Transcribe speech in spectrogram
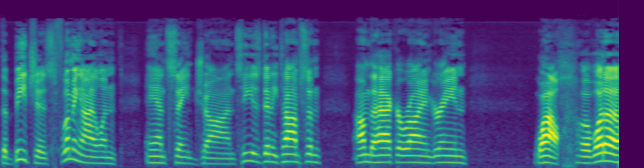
the beaches, Fleming Island, and St. John's. He is Denny Thompson. I'm the hacker Ryan Green. Wow, uh, what a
